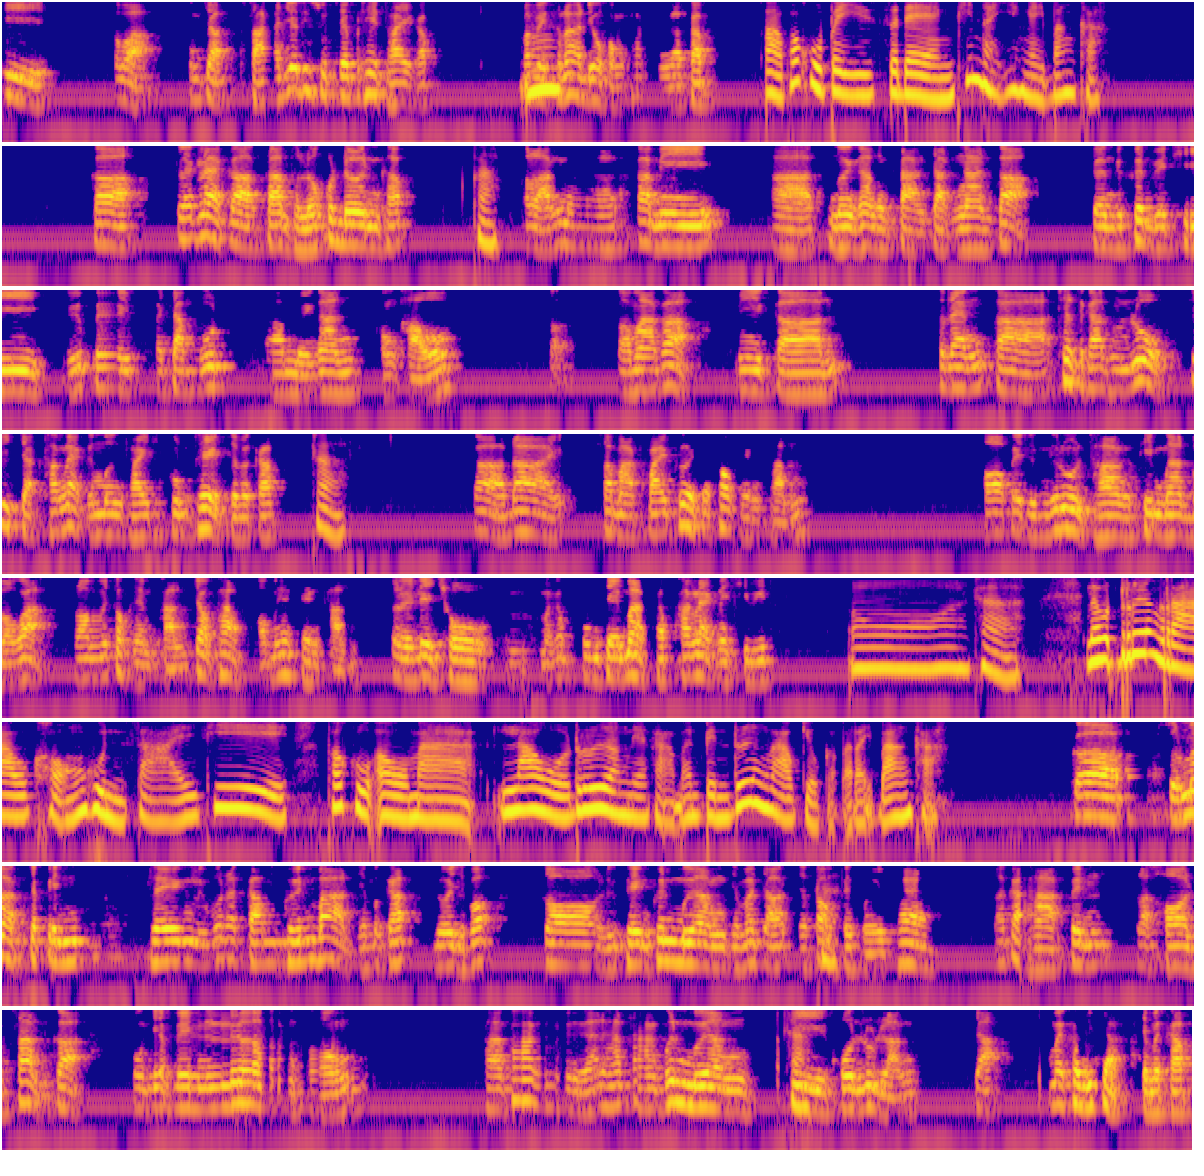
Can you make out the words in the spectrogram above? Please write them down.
ก็ว่าคงจะสายเยอะที่สุดในประเทศไทยครับ มันเป็นคณะเดียวของภาคเหนือครับอ่าพ่อครูไปแสดงที่ไหนยังไงบ้างคะก็แรก ๆ ก็ตามถนนคนเดินครับ ค่ะหลังมาก็มีอ่าหน่วยงานต่างๆ จากงานก็ เชิญไปขึ้นเวที หรือไปประจำบูธตามหน่วยงานของเขา ต่อมาก็มีการแสดงเทศกาลหุ่นโลกที่จัดครั้งแรกในเมืองไทยที่กรุงเทพใช่ไหมครับ ค่ะ ก็ได้สมัครไปเพื่อจะเข้าแข่งขัน พอไปถึงที่นู่นทางทีมงานบอกว่า เราไม่ต้องแข่งขัน เจ้าภาพเขาไม่ให้แข่งขัน ก็เลยได้โชว์ มันก็ภูมิใจมากครับครั้งแรกในชีวิต อ๋อค่ะ แล้วเรื่องราวของหุ่นสายที่พ่อครูเอามาเล่าเรื่องเนี่ยค่ะ มันเป็นเรื่องราวเกี่ยวกับอะไรบ้างคะก็ส่วนมากจะเป็นเพลงหรือวรรณกรรมพื้นบ้านใช่ไหมครับ โดยเฉพาะซอหรือเพลงพื้นเมืองใช่ไหมจะจะต้องไปเผยแพร่แล้วก็หากเป็นละครสั้นก็คงจะเป็นเรื่องของทางภาคเหนือนะครับทางพื้นเมืองที่คนรุ่นหลัง จะไม่ค่อยรู้จักใช่ไหมครับ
